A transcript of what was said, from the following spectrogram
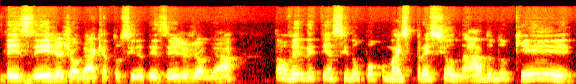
deseja jogar, que a torcida deseja jogar, talvez ele tenha sido um pouco mais pressionado do que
